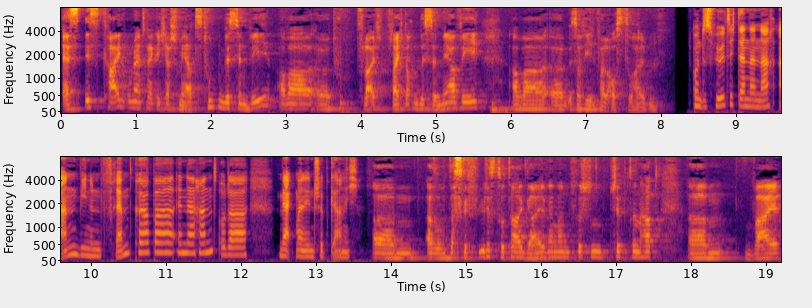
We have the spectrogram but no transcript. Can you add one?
es ist kein unerträglicher Schmerz. Tut ein bisschen weh, aber äh, tut vielleicht, vielleicht auch ein bisschen mehr weh, aber äh, ist auf jeden Fall auszuhalten. Und es fühlt sich dann danach an wie ein Fremdkörper in der Hand oder merkt man den Chip gar nicht? Ähm, also das Gefühl ist total geil, wenn man einen frischen Chip drin hat, ähm, weil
